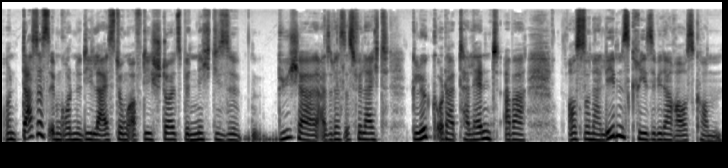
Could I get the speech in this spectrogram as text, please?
und das ist im Grunde die Leistung, auf die ich stolz bin, nicht diese Bücher. Also das ist vielleicht Glück oder Talent, aber aus so einer Lebenskrise wieder rauskommen.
